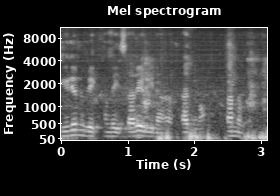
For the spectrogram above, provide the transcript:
ਵੀਡੀਓ ਨੂੰ ਵੇਖਣ ਲਈ ਸਾਰੇ ਵੀਰਾਂ ਦਾ ਧੰਨਵਾਦ ਧੰਨਵਾਦ।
